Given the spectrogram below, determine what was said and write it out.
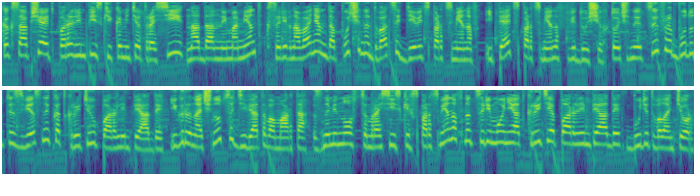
Как сообщает Паралимпийский комитет России, на данный момент к соревнованиям допущены 29 спортсменов и 5 спортсменов-ведущих ведущих. Точные цифры будут известны к открытию Паралимпиады. Игры начнутся 9 марта. Знаменосцем российских спортсменов на церемонии открытия Паралимпиады будет волонтер.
